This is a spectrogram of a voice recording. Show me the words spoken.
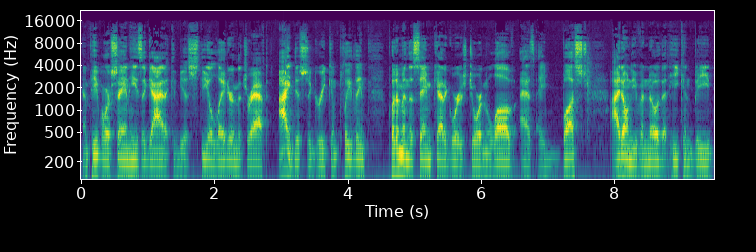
And people are saying he's a guy that could be a steal later in the draft. I disagree completely. Put him in the same category as Jordan Love as a bust. I don't even know that he can be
